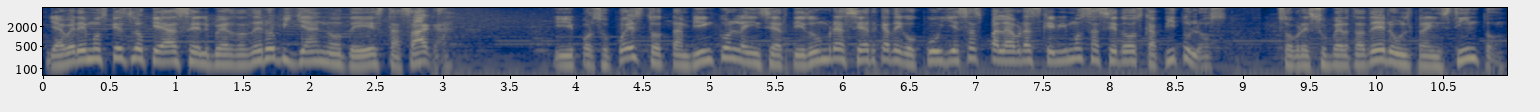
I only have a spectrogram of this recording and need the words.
Ya veremos qué es lo que hace el verdadero villano de esta saga. Y por supuesto, también con la incertidumbre acerca de Goku y esas palabras que vimos hace dos capítulos, sobre su verdadero ultra instinto.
